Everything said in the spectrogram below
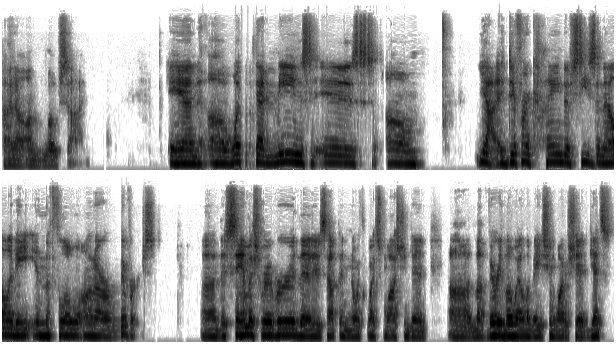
kind of on the low side. And uh, what that means is, um, yeah, a different kind of seasonality in the flow on our rivers. Uh, the Samish River that is up in Northwest Washington, uh, very low elevation watershed, gets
